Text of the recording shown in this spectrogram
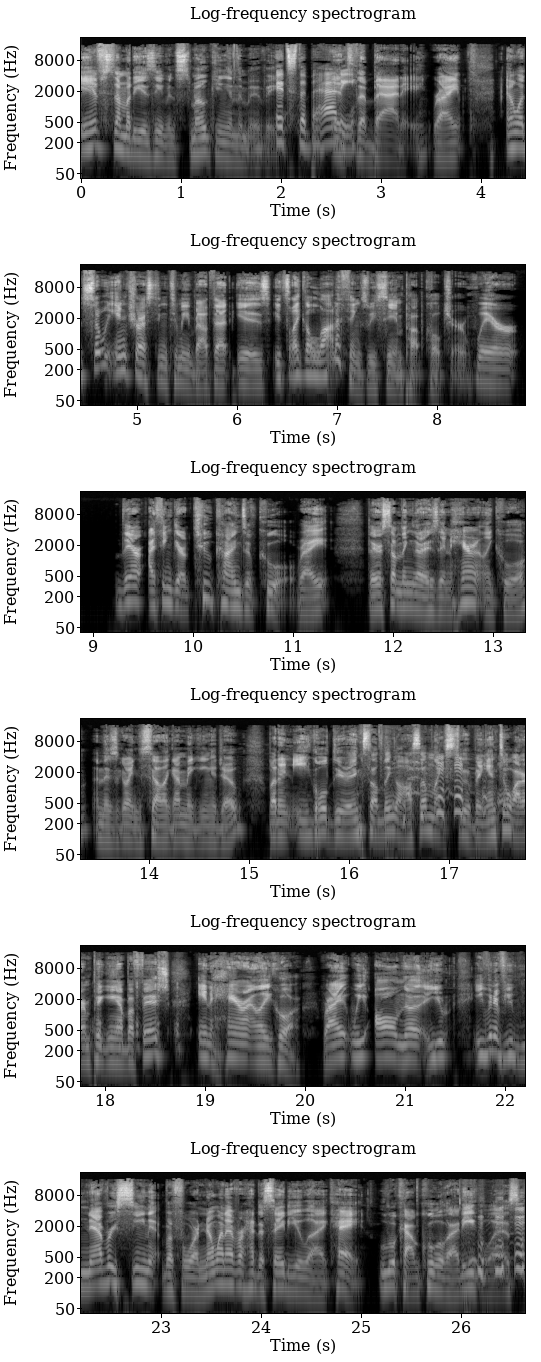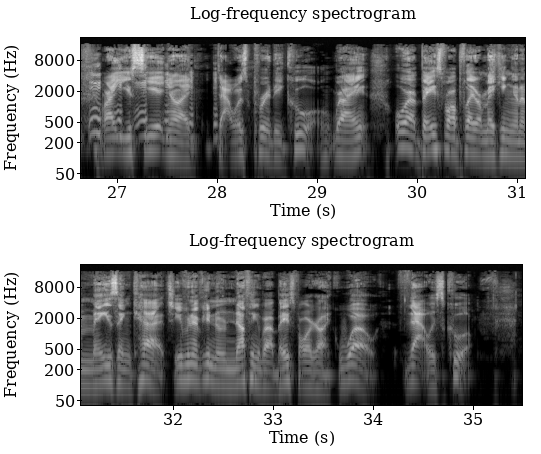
if somebody is even smoking in the movie, It's the baddie. it's the baddie, right? And what's so interesting to me about that is it's like a lot of things we see in pop culture where there, I think there are two kinds of cool, right? There's something that is inherently cool, and this is going to sound like I'm making a joke, but an eagle doing something awesome, like swooping into water and picking up a fish, inherently cool, right? We all know you, even if you've never seen it before, no one ever had to say to you like, "Hey, look how cool that eagle is," right? You see it and you're like, "That was pretty cool," right? Or a baseball player making an amazing catch, even if you know nothing about baseball, you're like, "Whoa, that was cool."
